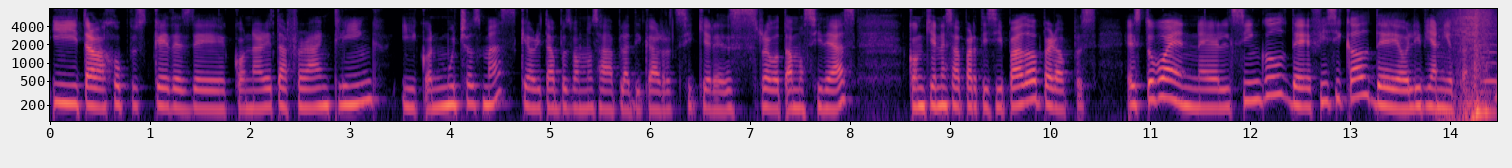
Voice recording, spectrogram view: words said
y trabajó pues que desde con Aretha Franklin y con muchos más que ahorita pues vamos a platicar si quieres rebotamos ideas con quienes ha participado pero pues estuvo en el single de Physical de Olivia Newton.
